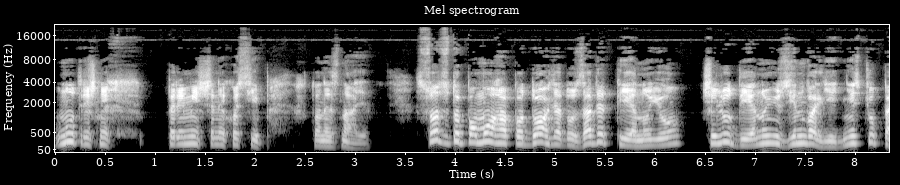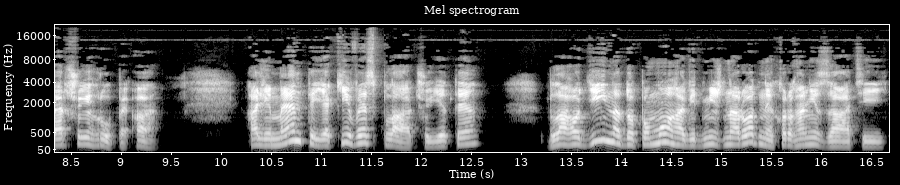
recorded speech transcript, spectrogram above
внутрішніх переміщених осіб, хто не знає, соцдопомога по догляду за дитиною чи людиною з інвалідністю першої групи А. Аліменти, які ви сплачуєте, благодійна допомога від міжнародних організацій,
